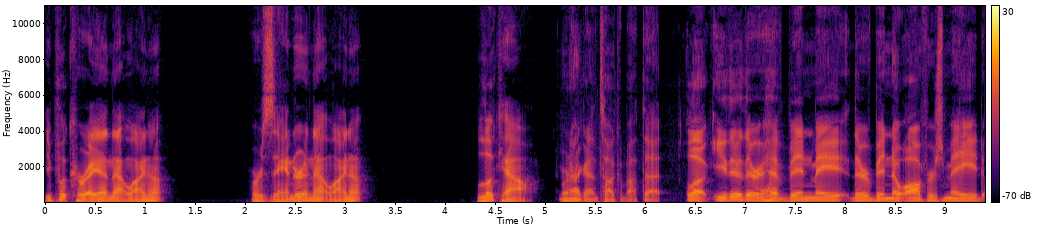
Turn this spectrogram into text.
You put Correa in that lineup or Xander in that lineup, look out. We're not going to talk about that. Look, either there have been made, there have been no offers made,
